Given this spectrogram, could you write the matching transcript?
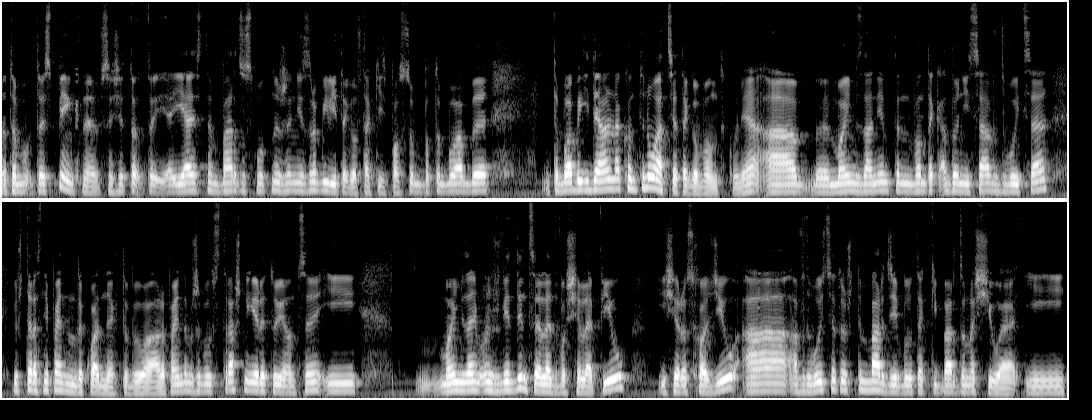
No to, to jest piękne, w sensie to, to ja jestem bardzo smutny, że nie zrobili tego w taki sposób, bo to byłaby to byłaby idealna kontynuacja tego wątku, nie? A e, moim zdaniem ten wątek Adonisa w dwójce, już teraz nie pamiętam dokładnie jak to było, ale pamiętam, że był strasznie irytujący i moim zdaniem on już w jedynce ledwo się lepił i się rozchodził, a, a w dwójce to już tym bardziej był taki bardzo na siłę i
